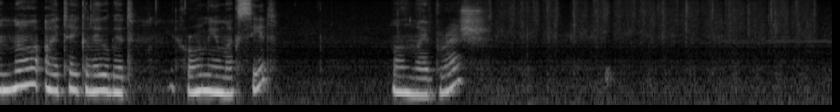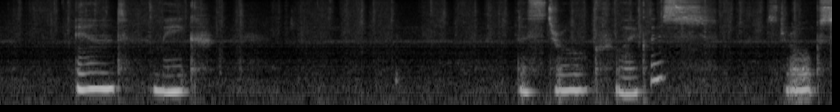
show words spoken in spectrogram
And now I take a little bit chromium oxide on my brush. And make the stroke like this. Strokes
